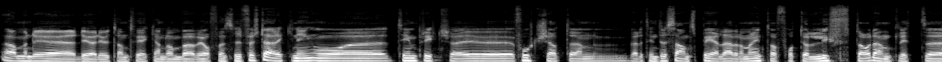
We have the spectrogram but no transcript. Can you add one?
Ja men det, det gör det utan tvekan. De behöver offensiv förstärkning och eh, Tim Pritcha är ju fortsatt en väldigt intressant spelare även om han inte har fått det att lyfta ordentligt. Eh,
